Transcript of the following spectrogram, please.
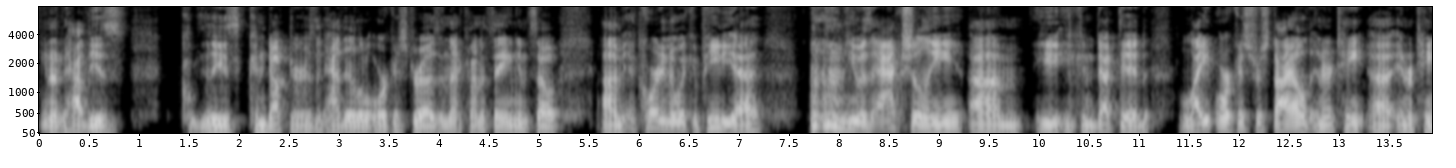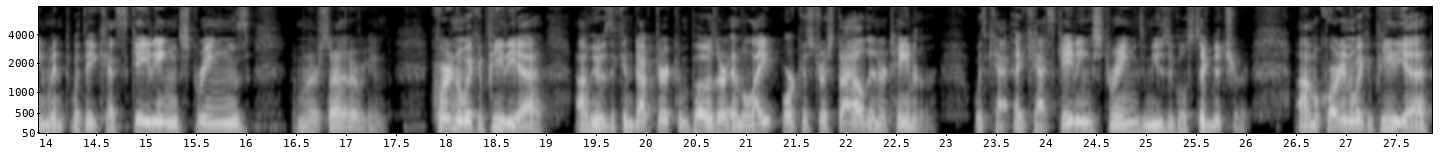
you know, to have these these conductors that had their little orchestras and that kind of thing. And so, um, according to Wikipedia, he was actually um, he he conducted light orchestra styled entertain uh, entertainment with a cascading strings. I'm going to start that over again. According to Wikipedia, um, he was a conductor, composer, and light orchestra styled entertainer with ca- a cascading strings musical signature. Um, according to Wikipedia,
